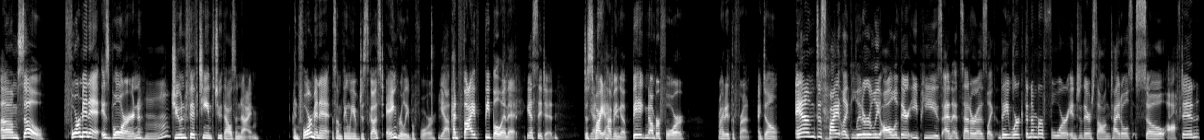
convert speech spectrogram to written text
Um so 4 Minute is born June 15th, 2009. And 4 Minute, something we have discussed angrily before, Yeah. had 5 people in it yes, they did. despite they having did. a big number 4 right at the front. I don't And despite like literally all of their EPs and et ceteras, like they work the number four into their song titles so often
